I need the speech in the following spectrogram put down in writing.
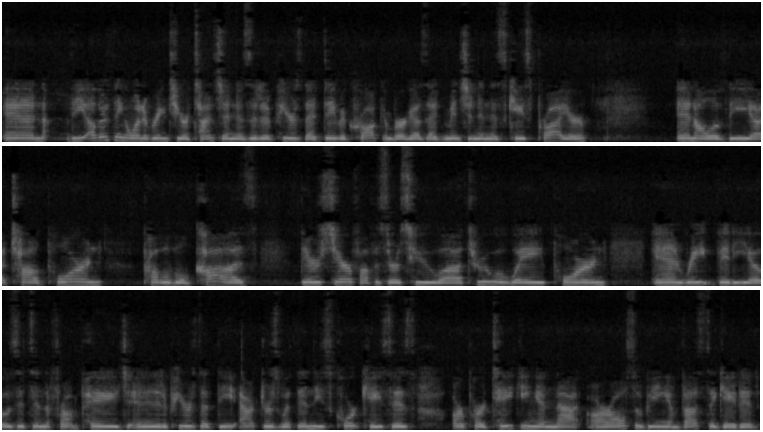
And the other thing I want to bring to your attention is it appears that David Krockenberg, as I'd mentioned in this case prior, and all of the uh, child porn probable cause, there's sheriff officers who uh, threw away porn and rape videos. It's in the front page, and it appears that the actors within these court cases are partaking in that, are also being investigated,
